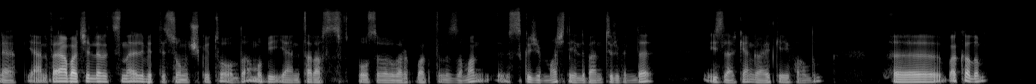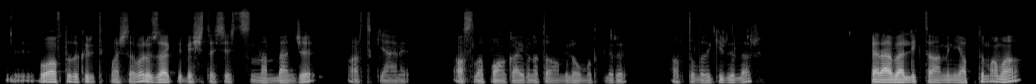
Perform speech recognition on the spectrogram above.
Evet yani Fenerbahçeliler açısından elbette sonuç kötü oldu ama bir yani tarafsız futbol sever olarak baktığınız zaman e, sıkıcı bir maç değildi. Ben tribünde izlerken gayet keyif aldım. Ee, bakalım bu hafta da kritik maçlar var. Özellikle Beşiktaş açısından bence artık yani asla puan kaybına tahammül olmadıkları haftalara girdiler. Beraberlik tahmini yaptım ama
